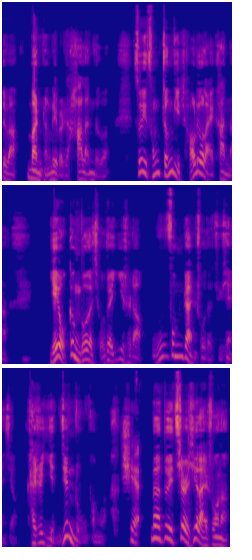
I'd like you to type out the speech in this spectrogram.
对吧？曼城这边是哈兰德。所以从整体潮流来看呢，也有更多的球队意识到无锋战术的局限性，开始引进中锋了。是。那对切尔西来说呢？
